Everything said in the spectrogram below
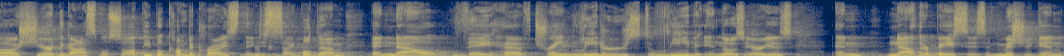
uh, shared the gospel, saw people come to Christ, they discipled them, and now they have trained leaders to lead in those areas. And now their base is in Michigan,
